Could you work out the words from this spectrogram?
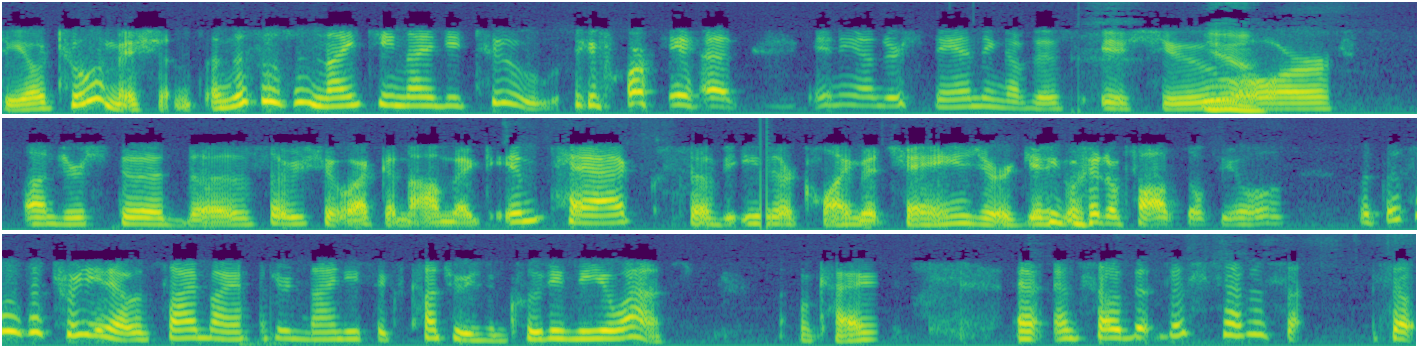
CO2 emissions. And this was in 1992, before we had any understanding of this issue Yeah. or understood the socioeconomic impacts of either climate change or getting rid of fossil fuels. But this was a treaty that was signed by 196 countries, including the U.S. Okay, and, and so th- this set us. So,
